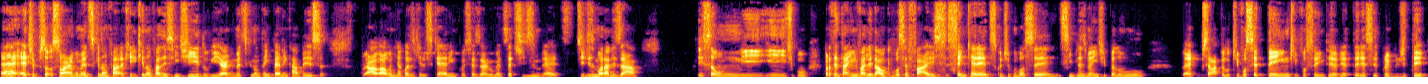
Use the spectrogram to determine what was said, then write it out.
É, é tipo, são, são argumentos que não, que, que não fazem sentido, e argumentos que não têm pé nem cabeça. A, a única coisa que eles querem com esses argumentos é te, é te desmoralizar e são e, e tipo para tentar invalidar o que você faz sem querer discutir com você simplesmente pelo é, sei lá, pelo que você tem, que você, em teoria, teria sido proibido de ter.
